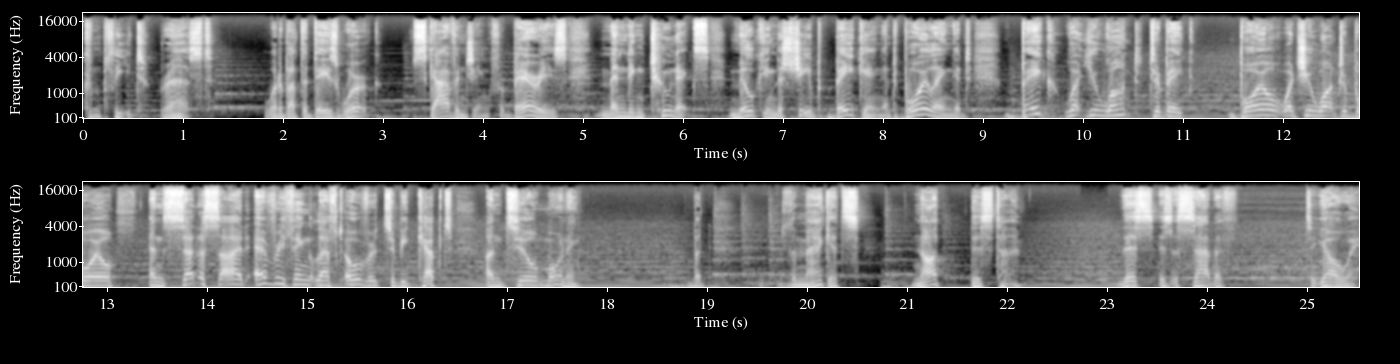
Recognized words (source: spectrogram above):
Complete rest? What about the day's work? Scavenging for berries, mending tunics, milking the sheep, baking and boiling, and bake what you want to bake Boil what you want to boil, and set aside everything left over to be kept until morning. But the maggots, not this time. This is a Sabbath to Yahweh.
